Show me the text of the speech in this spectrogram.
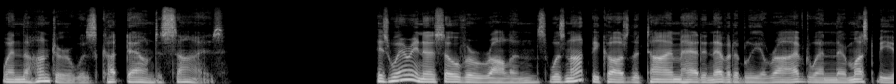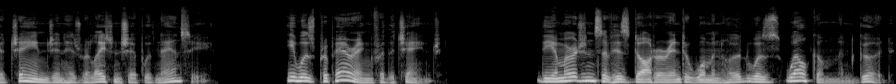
when the hunter was cut down to size. His wariness over Rollins was not because the time had inevitably arrived when there must be a change in his relationship with Nancy. He was preparing for the change. The emergence of his daughter into womanhood was welcome and good.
